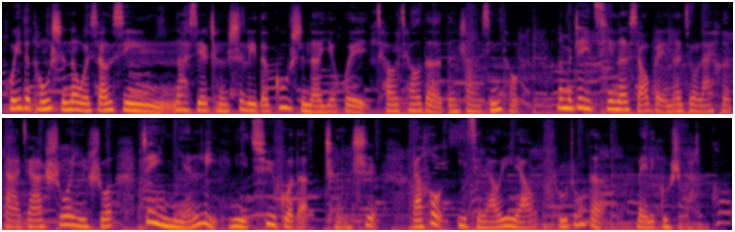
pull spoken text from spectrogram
回忆的同时呢，我相信那些城市里的故事呢也会悄悄地登上了心头。那么这一期呢，小北呢就来和大家说一说这一年里你去过的城市，然后一起聊一聊途中的美丽故事吧。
